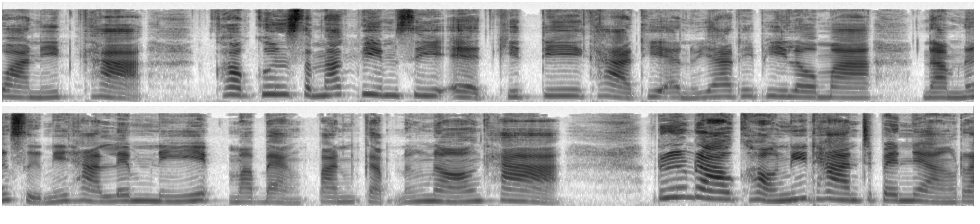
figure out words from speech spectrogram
วานิชค่ะ ขอบคุณสำนักพิมพ์ C ีเอ็ดคิตตี้ค่ะ ที่อนุญาตให้พี่โลมานำหนังสือนิทานเล่มนี้มาแบ่งปันกับน้องๆค่ะ เรื่องราวของนิทานจะเป็นอย่างไร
